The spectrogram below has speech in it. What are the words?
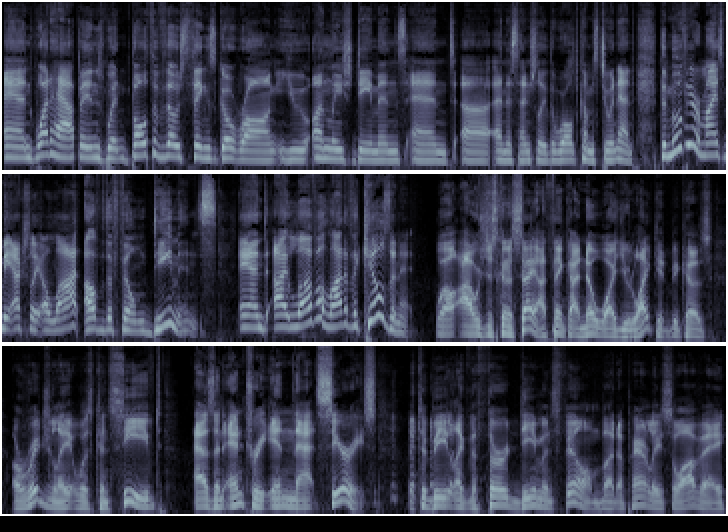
And what happens when both of those things go wrong? You unleash demons, and uh, and essentially the world comes to an end. The movie reminds me actually a lot of the film Demons, and I love a lot of the kills in it. Well, I was just going to say, I think I know why you liked it because originally it was conceived as an entry in that series to be like the third Demons film, but apparently Soavi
